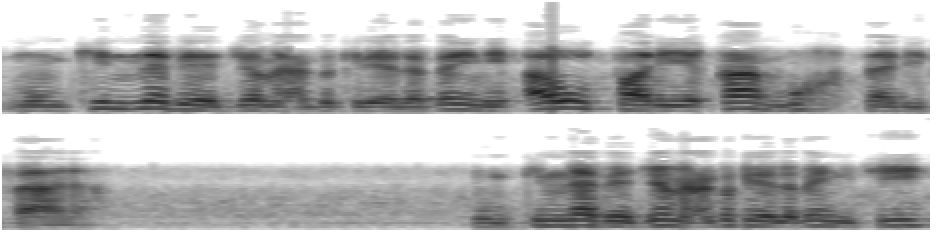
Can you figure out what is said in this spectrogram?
ممكن نبي جمع بكري لبين أو طريقة مختلفانة ممكن نبي جمع بكري لبين تي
